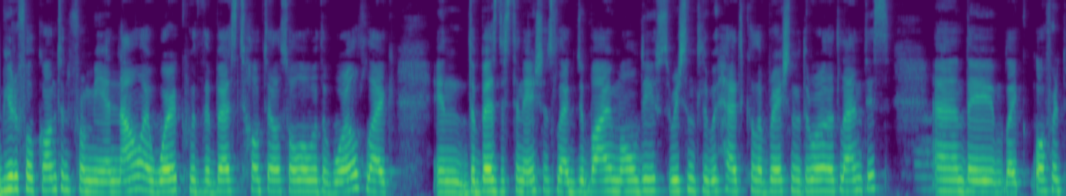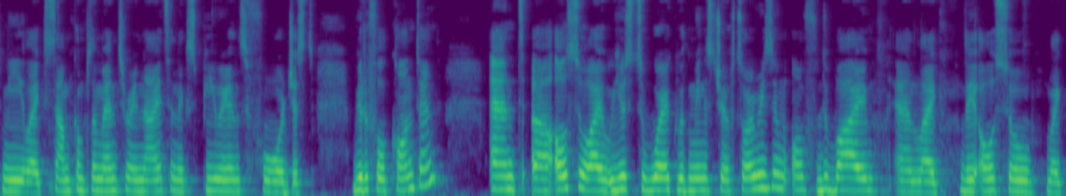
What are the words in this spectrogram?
beautiful content from me. And now i work with the best hotels all over the world. Like in the best destinations like dubai maldives. Recently we had collaboration with royal atlantis yeah. and they like offered me like some complimentary nights and experience for just beautiful content. And uh, also i used to work with ministry of tourism of dubai and like they also like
